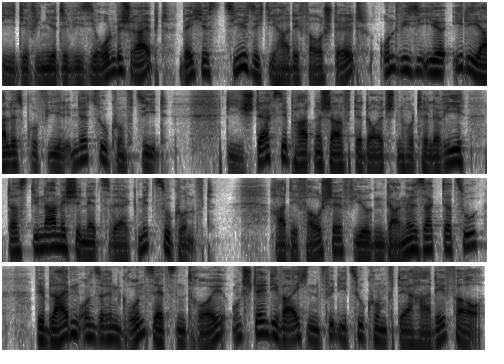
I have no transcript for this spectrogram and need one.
Die definierte Vision beschreibt, welches Ziel sich die HDV stellt und wie sie ihr ideales Profil in der Zukunft sieht. Die stärkste Partnerschaft der deutschen Hotellerie, das dynamische Netzwerk mit Zukunft. HDV-Chef Jürgen Gange sagt dazu, wir bleiben unseren Grundsätzen treu und stellen die Weichen für die Zukunft der HDV.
